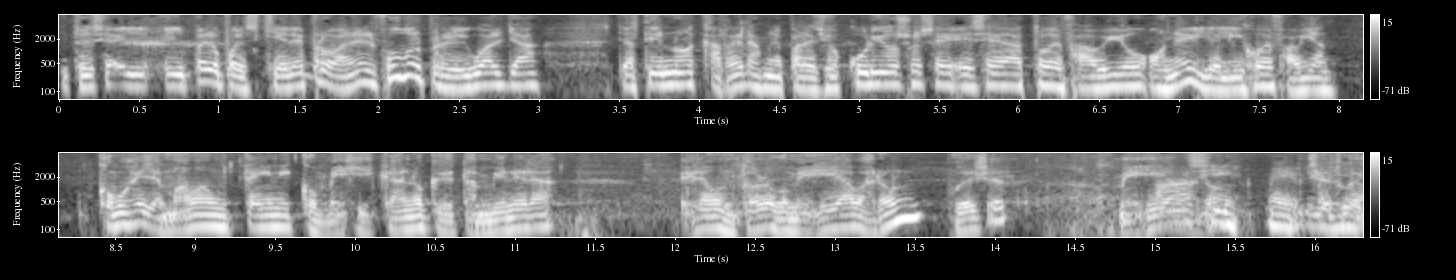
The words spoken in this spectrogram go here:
Entonces él, él, pero pues quiere probar en el fútbol, pero igual ya, ya tiene una carrera. Me pareció curioso ese, ese dato de Fabio O'Neill, el hijo de Fabián. ¿Cómo se llamaba un técnico mexicano que también era, era odontólogo? Mejía Varón, ¿puede ser? Mejía Ah, Varón. sí, me- ¿Cierto Mejía que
